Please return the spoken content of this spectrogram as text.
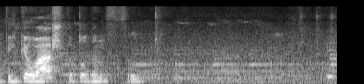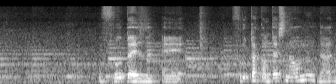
aquilo que eu acho que eu estou dando fruto. O fruto é, é fruto acontece na humildade,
